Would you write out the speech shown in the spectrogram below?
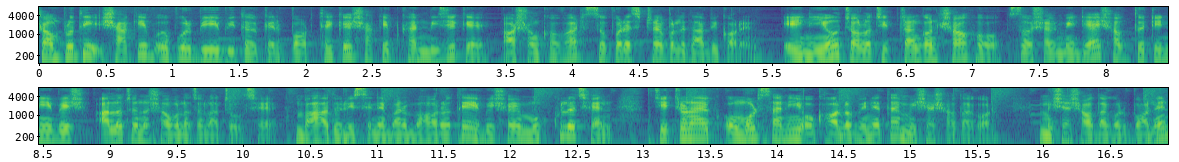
সম্প্রতি সাকিব অপুর বিয়ে বিতর্কের পর থেকে সাকিব খান নিজেকে অসংখ্যবার সুপারস্টার বলে দাবি করেন। এই নিয়েও চলচ্চিত্রাঙ্গন সহ সোশ্যাল মিডিয়ায় শব্দটি নিয়ে বেশ আলোচনা সমালোচনা চলছে। বাহাদুরি সিনেমার মহরতে এ বিষয়ে মুখ খুলেছেন চিত্রনায়ক ওমর সানি ও খল অভিনেতা মিশা সদাগর মিশা সদাগর বলেন,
